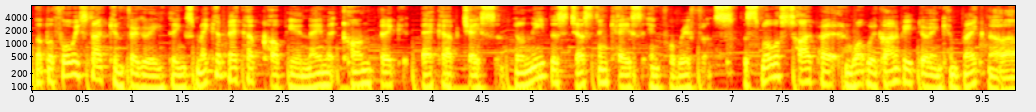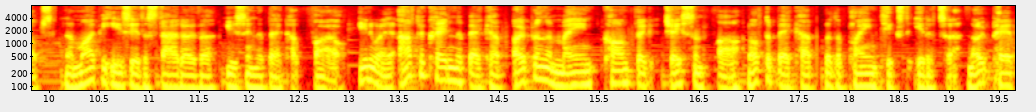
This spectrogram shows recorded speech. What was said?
But before we start configuring things, make a backup copy and name it config backup JSON. You'll need this just in case and for reference. The smallest typo in what we're going to be doing can break NOALBS, and it might be easier to start over using the backup file. Anyway, after creating the backup, open the main config JSON file, not the backup with a plain text editor, Notepad++,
